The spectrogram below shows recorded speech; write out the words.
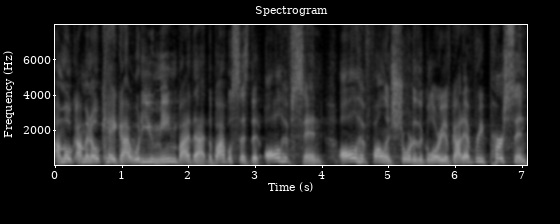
I'm, I'm an okay guy. What do you mean by that? The Bible says that all have sinned, all have fallen short of the glory of God. Every person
